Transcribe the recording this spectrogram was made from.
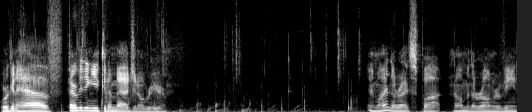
We're going to have everything you can imagine over here. Am I in the right spot? No, I'm in the wrong ravine.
